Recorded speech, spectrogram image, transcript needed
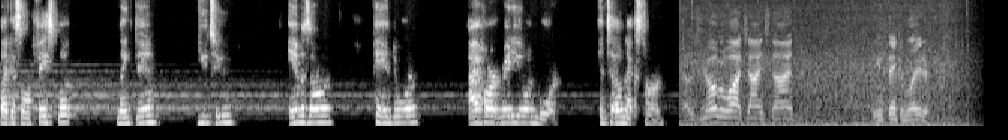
Like us on Facebook, LinkedIn, YouTube, Amazon, Pandora, iHeartRadio, and more. Until next time. That was your Overwatch, Einstein. You can thank him later.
